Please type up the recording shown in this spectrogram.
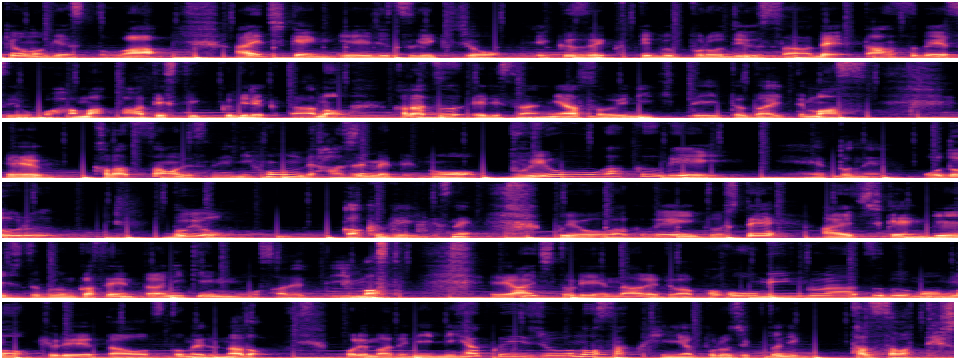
ー、今日のゲストは愛知県芸術劇場エグゼクティブプロデューサーでダンスベース横浜アーティスティックディレクターの唐津絵里さんに遊びに来ていただいてます、えー、唐津さんはですね日本で初めての舞踊学芸員えっ、ー、とね踊る舞踊学芸員ですね。舞踊学芸員として愛知県芸術文化センターに勤務をされていますと、えー、愛知トリエンナーレではパフォーミングアーツ部門のキュレーターを務めるなどこれまでに200以上の作品やプロジェクトに携わっている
